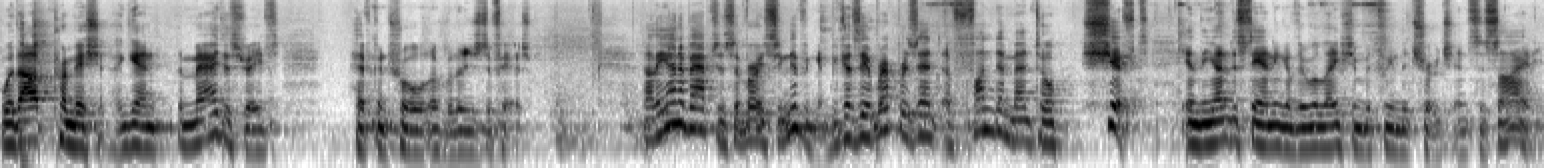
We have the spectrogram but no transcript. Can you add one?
without permission. Again, the magistrates have control of religious affairs. Now, the Anabaptists are very significant because they represent a fundamental shift in the understanding of the relation between the church and society.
